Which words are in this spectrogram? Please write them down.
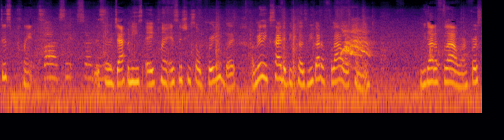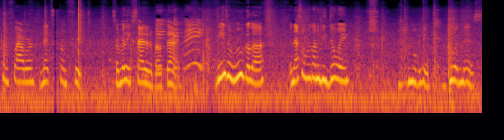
This plant. Five, six, seven. This is a Japanese eggplant. Isn't she so pretty? But I'm really excited because we got a flower ah! coming. We got a flower. First come flower, next come fruit. So I'm really excited about that. Hey, These arugula, and that's what we're going to be doing. I'm over here doing this.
